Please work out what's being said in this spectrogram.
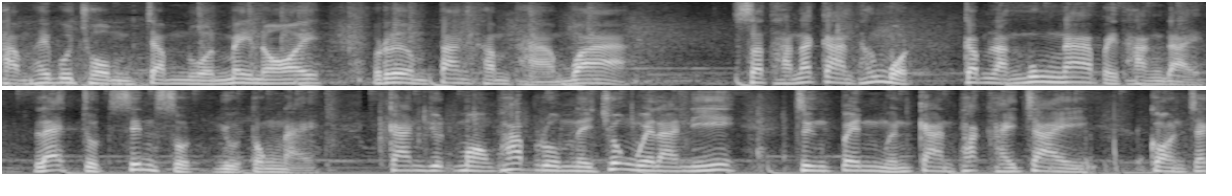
ทำให้ผู้ชมจำนวนไม่น้อย เริ่มตั้งคำถามว่า สถานการณ์ทั้งหมดกำลังมุ่งหน้าไปทางใด และจุดสิ้นสุดอยู่ตรงไหน การหยุดมองภาพรวมในช่วงเวลานี้ จึงเป็นเหมือนการพักหายใจ ก่อนจะ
